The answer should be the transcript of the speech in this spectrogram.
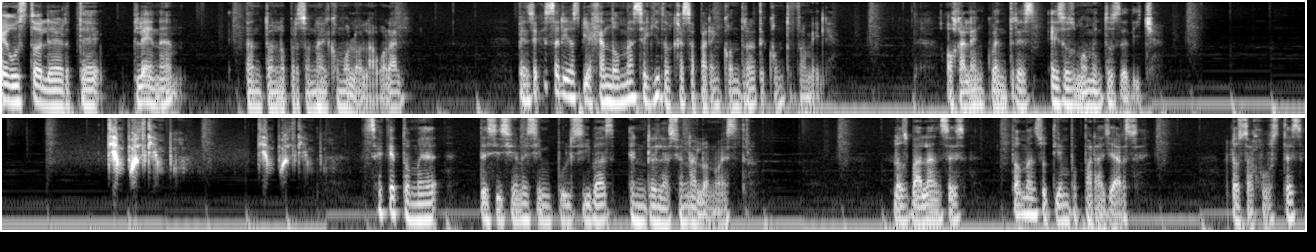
Qué gusto leerte plena, tanto en lo personal como en lo laboral. Pensé que estarías viajando más seguido a casa para encontrarte con tu familia. Ojalá encuentres esos momentos de dicha. Tiempo al tiempo. Tiempo al tiempo. Sé que tomé decisiones impulsivas en relación a lo nuestro. Los balances toman su tiempo para hallarse. Los ajustes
